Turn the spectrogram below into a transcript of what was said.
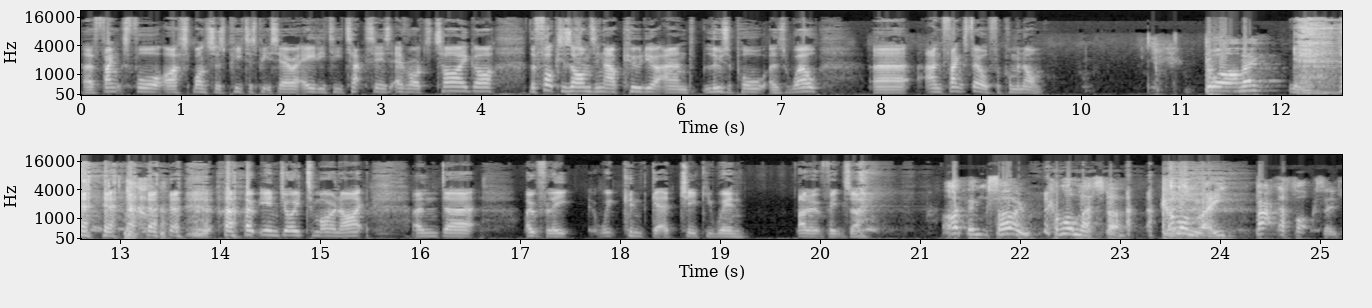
Uh, thanks for our sponsors: Peter's Pizzeria, ADT Taxis, Everard Tiger, the Fox's Arms in Alcudia, and Loserpool as well. Uh, and thanks, Phil, for coming on. Go on, mate. I hope you enjoyed tomorrow night, and uh, hopefully we can get a cheeky win. I don't think so. I think so. Come on, Leicester. Come on, Lee. Back the Foxes.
